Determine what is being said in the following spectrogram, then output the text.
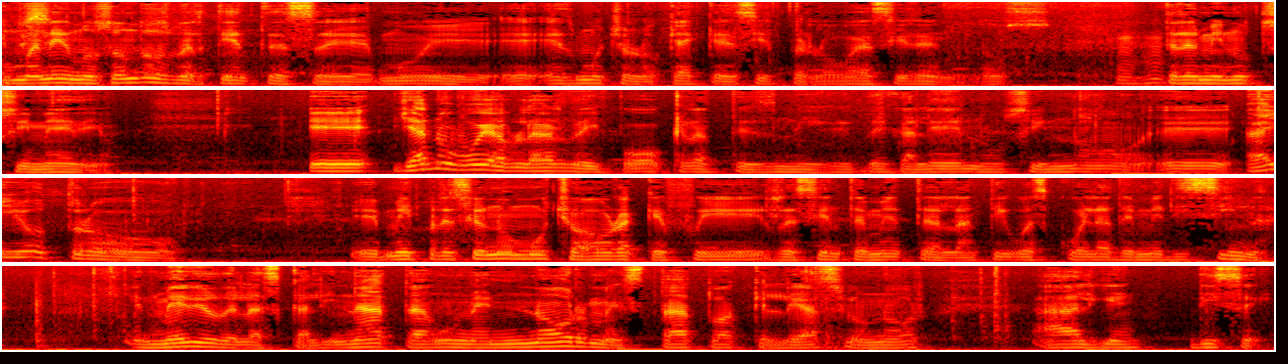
humanismo son dos vertientes eh, muy, eh, es mucho lo que hay que decir, pero lo voy a decir en los tres minutos y medio. ya no voy a hablar de Hipócrates ni de Galeno, sino hay otro, me impresionó mucho ahora que fui recientemente a la antigua escuela de medicina en medio de la escalinata, una enorme estatua que le hace honor a alguien, dice,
